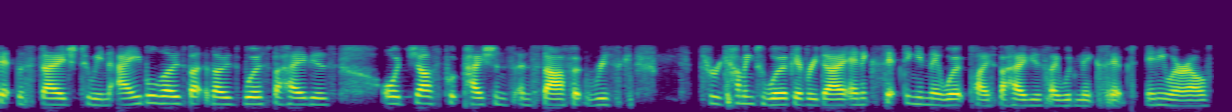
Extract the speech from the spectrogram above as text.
set the stage to enable those, those worst behaviours or just put patients and staff at risk through coming to work every day and accepting in their workplace behaviours they wouldn't accept anywhere else.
